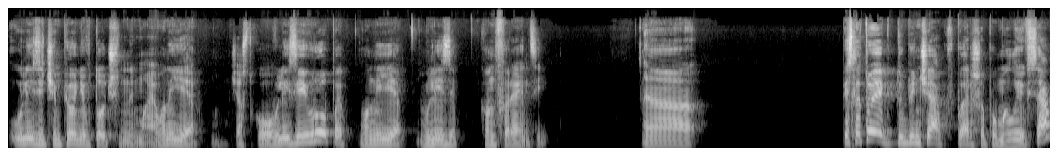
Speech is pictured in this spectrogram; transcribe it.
у Лізі чемпіонів точно немає. Вони є частково в Лізі Європи, вони є в Лізі конференцій. Після того, як Дубінчак вперше помилився,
